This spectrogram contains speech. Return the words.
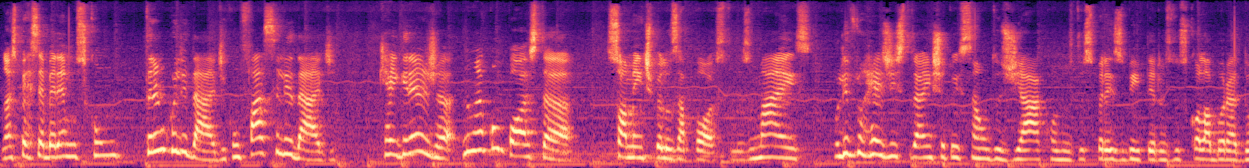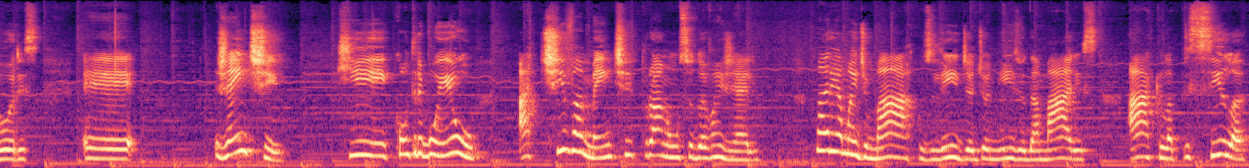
nós perceberemos com tranquilidade, com facilidade, que a igreja não é composta somente pelos apóstolos, mas o livro registra a instituição dos diáconos, dos presbíteros, dos colaboradores, é, gente que contribuiu ativamente para o anúncio do evangelho. Maria, mãe de Marcos, Lídia, Dionísio, Damares, Áquila, Priscila,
